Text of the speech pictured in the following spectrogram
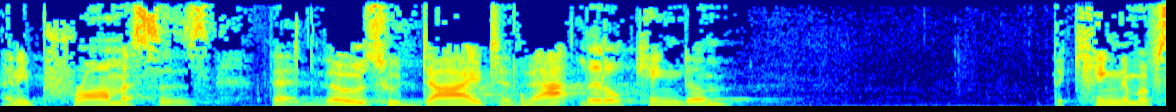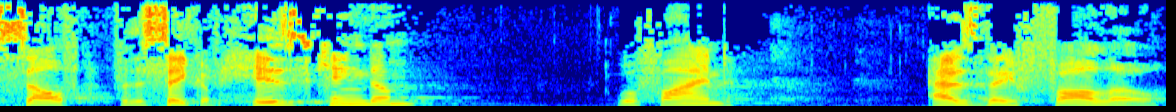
And he promises that those who die to that little kingdom, the kingdom of self for the sake of his kingdom, will find as they follow,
